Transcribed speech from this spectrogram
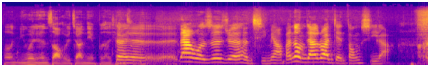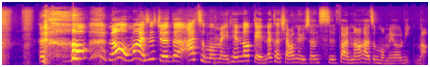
哦，因为你很少回家，你也不太清楚。对对对对，但我是觉得很奇妙。反正我们家乱捡东西啦。然 后然后我妈也是觉得啊，怎么每天都给那个小女生吃饭，然后她怎么没有礼貌？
